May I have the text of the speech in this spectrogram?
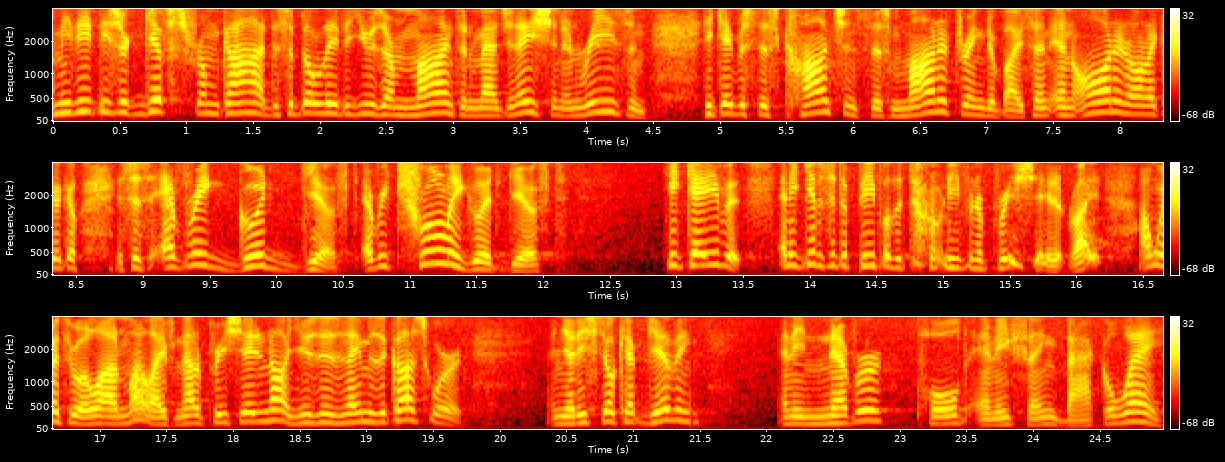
I mean, these are gifts from God, this ability to use our minds and imagination and reason. He gave us this conscience, this monitoring device, and, and on and on I could go. It says every good gift, every truly good gift, He gave it. And He gives it to people that don't even appreciate it, right? I went through a lot of my life not appreciating it all, using His name as a cuss word. And yet He still kept giving, and He never pulled anything back away.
